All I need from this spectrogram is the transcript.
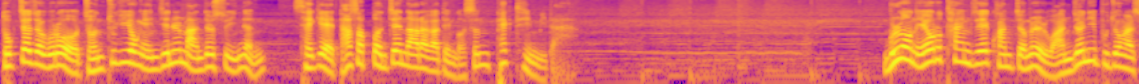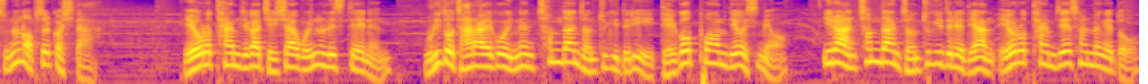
독자적으로 전투기용 엔진을 만들 수 있는 세계 다섯 번째 나라가 된 것은 팩트입니다. 물론 에어로타임즈의 관점을 완전히 부정할 수는 없을 것이다. 에어로타임즈가 제시하고 있는 리스트에는 우리도 잘 알고 있는 첨단 전투기들이 대거 포함되어 있으며 이러한 첨단 전투기들에 대한 에어로타임즈의 설명에도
